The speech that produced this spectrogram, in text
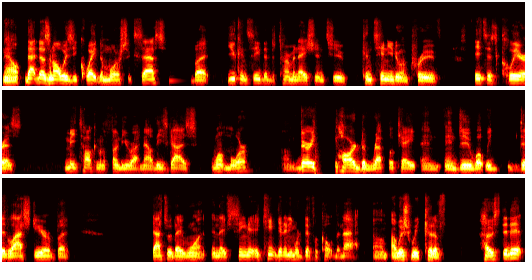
Now, that doesn't always equate to more success, but you can see the determination to continue to improve. It's as clear as me talking on the phone to you right now. These guys want more. Um, very hard to replicate and and do what we did last year, but that's what they want, and they've seen it. It can't get any more difficult than that. Um, I wish we could have hosted it,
